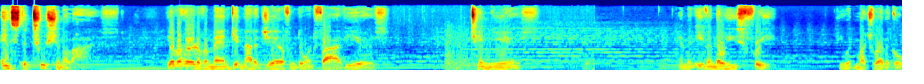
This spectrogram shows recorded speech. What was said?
institutionalized. You ever heard of a man getting out of jail from doing five years 10 years. And then even though he's free, he would much rather go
